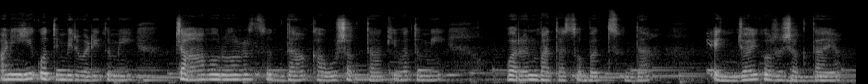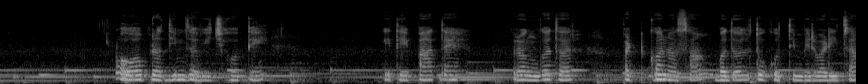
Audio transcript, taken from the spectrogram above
आणि ही कोथिंबीर वडी तुम्ही चहाबरोबरसुद्धा खाऊ शकता किंवा तुम्ही वरण भातासोबतसुद्धा एन्जॉय करू शकता. या अप्रतिम चवीची होते. इथे पाहत आहे. रंग तर पटकन असा बदलतो कोथिंबीरवडीचा.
